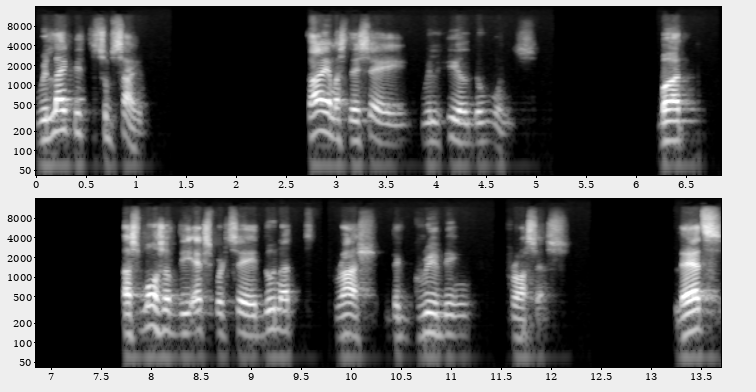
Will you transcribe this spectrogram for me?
will likely to subside. Time, as they say, will heal the wounds. But as most of the experts say, do not rush the grieving process. Let's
